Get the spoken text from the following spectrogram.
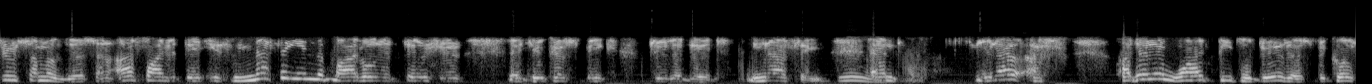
through some of this and I find that there is nothing in the Bible that tells you that you can speak to the dead. Nothing. Mm. And, you know, I don't know why people do this because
